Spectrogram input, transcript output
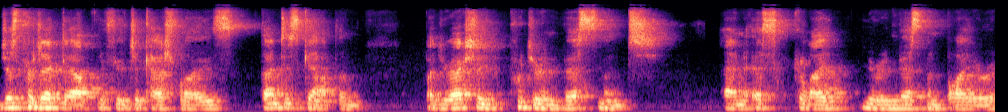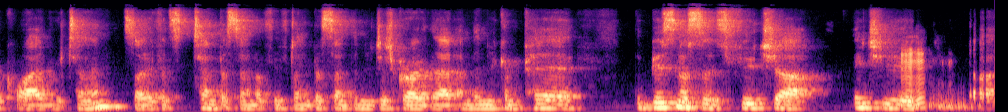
just project out your future cash flows, don't discount them, but you actually put your investment and escalate your investment by your required return. So if it's 10% or 15%, then you just grow that and then you compare the business's future each year mm-hmm. uh,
